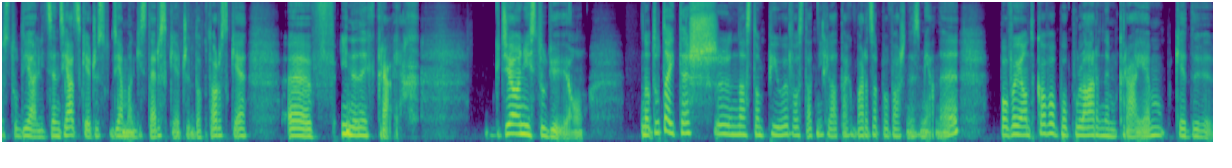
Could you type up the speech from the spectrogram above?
studia licencjackie, czy studia magisterskie, czy doktorskie e, w innych krajach. Gdzie oni studiują? No tutaj też y, nastąpiły w ostatnich latach bardzo poważne zmiany. Po wyjątkowo popularnym krajem, kiedy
